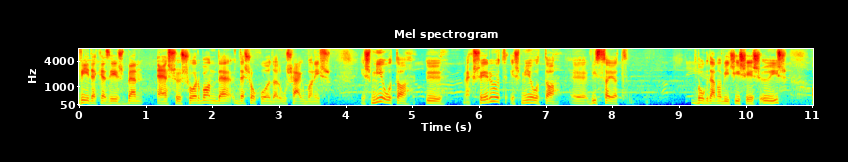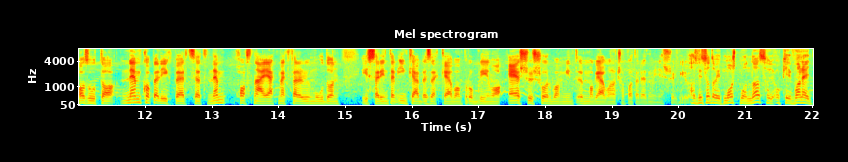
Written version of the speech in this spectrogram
védekezésben elsősorban, de, de sok oldalúságban is. És mióta ő megsérült, és mióta visszajött Bogdanovics is és ő is, azóta nem kap elég percet, nem használják megfelelő módon, és szerintem inkább ezekkel van probléma elsősorban, mint önmagában a csapat eredményességével. Az viszont, amit most mondasz, hogy oké, okay, van egy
